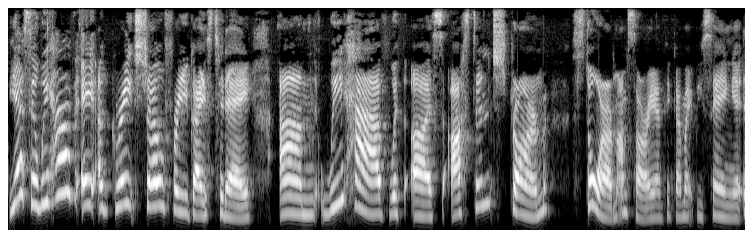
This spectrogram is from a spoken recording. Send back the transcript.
Yeah, so we have a, a great show for you guys today. Um, we have with us Austin Sturm Sturm, I'm sorry, I think I might be saying it,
